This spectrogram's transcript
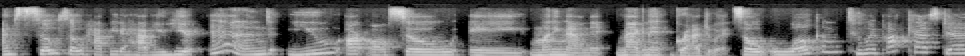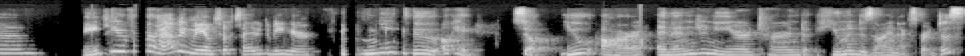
I'm so, so happy to have you here. And you are also a money magnet, magnet graduate. So, welcome to my podcast, Jen. Thank you for having me. I'm so excited to be here. Me too. Okay. So you are an engineer turned human design expert. Just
